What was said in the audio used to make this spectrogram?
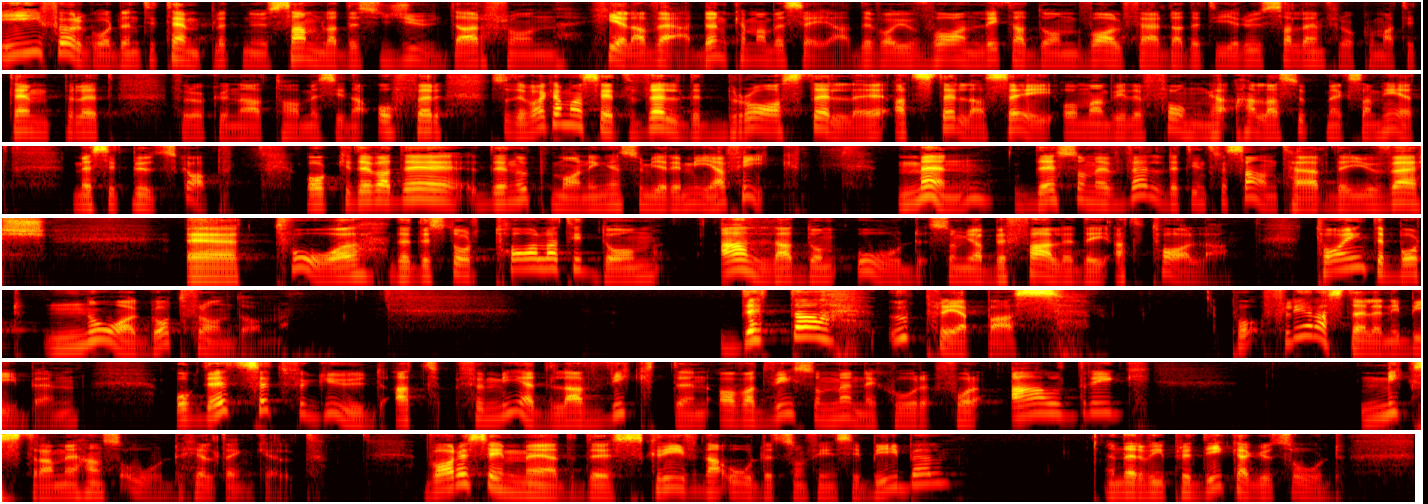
i förgården till templet nu samlades judar från hela världen kan man väl säga. Det var ju vanligt att de valfärdade till Jerusalem för att komma till templet, för att kunna ta med sina offer. Så det var kan man säga ett väldigt bra ställe att ställa sig om man ville fånga allas uppmärksamhet med sitt budskap. Och det var det, den uppmaningen som Jeremia fick. Men det som är väldigt intressant här, det är ju vers 2 eh, där det står tala till dem alla de ord som jag befaller dig att tala. Ta inte bort något från dem. Detta upprepas på flera ställen i Bibeln och det är ett sätt för Gud att förmedla vikten av att vi som människor får aldrig mixtra med hans ord helt enkelt. Vare sig med det skrivna ordet som finns i Bibeln, när vi predikar Guds ord,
